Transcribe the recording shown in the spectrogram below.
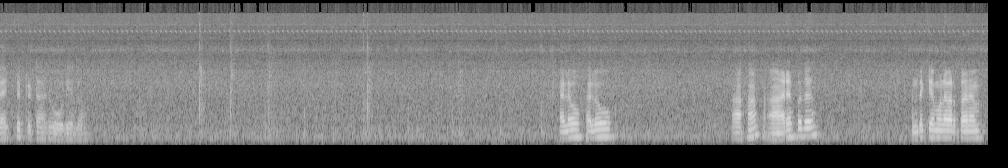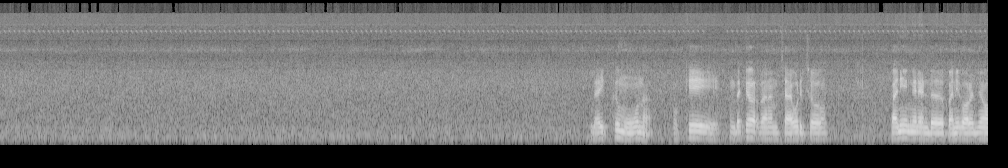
ലൈക്ക് ഇട്ടിട്ട് ആരും ഓടിയല്ലോ. ഹലോ ഹലോ ആഹാ ആരപ്പത്? എന്തൊക്കെയാ മോളെ വർത്താനം? ലൈക്ക് മൂന്ന്. ഓക്കെ എന്തൊക്കെയാ വർത്താനം? ചായ കുടിച്ചോ? പനി എങ്ങനെയുണ്ട്? പനി കുറഞ്ഞോ?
